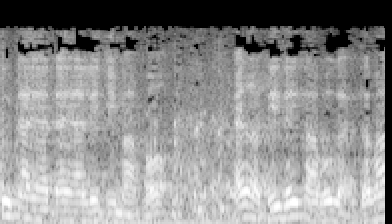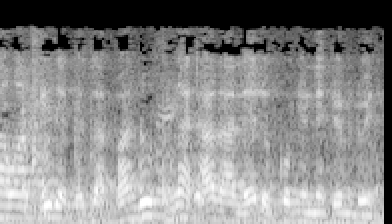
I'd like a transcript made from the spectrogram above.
သူတန်ရတန်ရလေးကြည့်မှာပေါ့အဲ့တော့ဒီသိက္ခာဘုကသဘာဝပေးတဲ့ပါဇက်ဘာလို့အငတ်ထားတာလဲလို့ကွန်မြူနစ်တွဲမတွဲနဲ့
